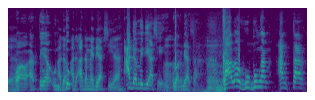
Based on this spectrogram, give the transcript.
Iya. Wah, artinya Ada untuk ada ada mediasi ya. ada mediasi luar biasa. Kalau hubungan antar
